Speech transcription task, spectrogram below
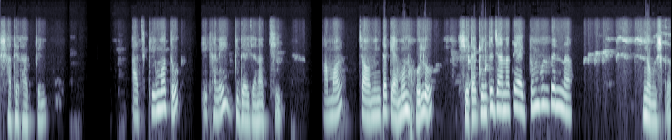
সাথে থাকবেন। আজকের মতো এখানেই বিদায় জানাচ্ছি। আমার চাউমিনটা কেমন হলো সেটা কিন্তু জানাতে একদম ভুলবেন না। নমস্কার।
